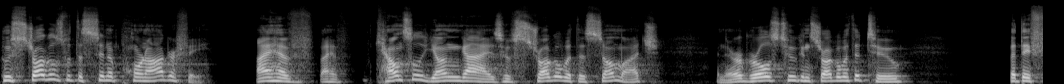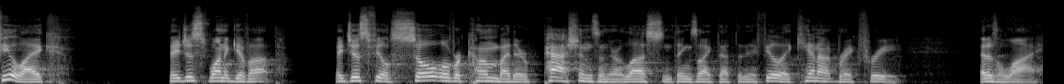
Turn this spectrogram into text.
who struggles with the sin of pornography. I have, I have counseled young guys who've struggled with this so much, and there are girls too who can struggle with it too, but they feel like they just want to give up. They just feel so overcome by their passions and their lusts and things like that that they feel they cannot break free. That is a lie.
